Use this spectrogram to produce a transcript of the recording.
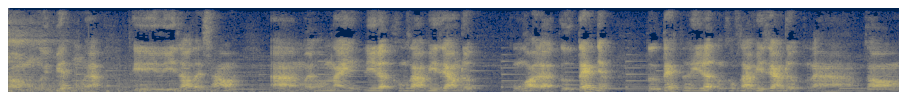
cho mọi người biết mọi người ạ. Thì lý do tại sao á à, mấy hôm nay Lý Lợn không ra video được cũng gọi là từ Tết nhỉ? Từ Tết Lý Lợn không ra video được là do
